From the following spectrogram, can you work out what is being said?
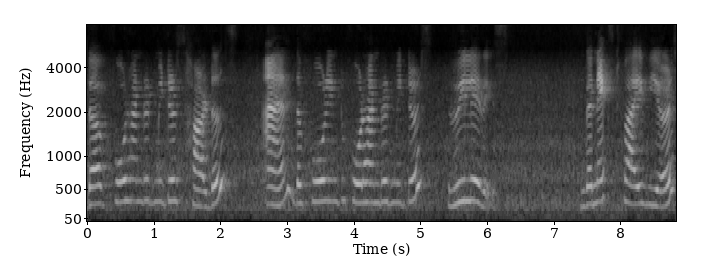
the 400 meters hurdles, and the 4 into 400 meters relay race. The next five years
